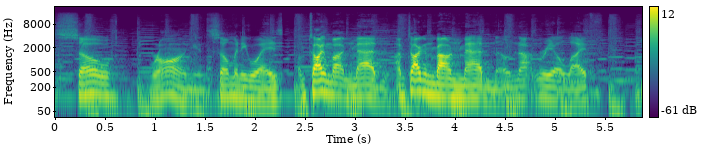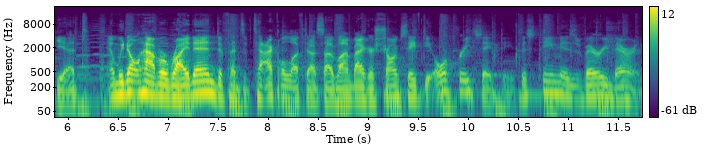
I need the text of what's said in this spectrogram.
so wrong in so many ways. I'm talking about Madden. I'm talking about Madden, though, not real life yet. And we don't have a right end, defensive tackle, left outside linebacker, strong safety, or free safety. This team is very barren,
